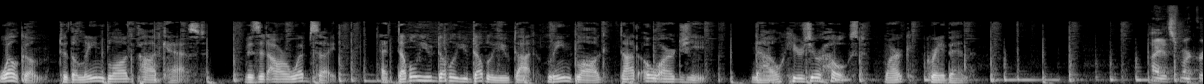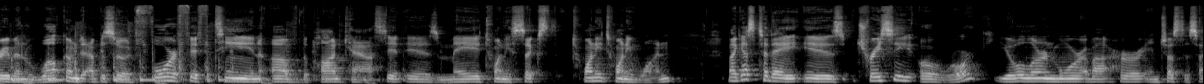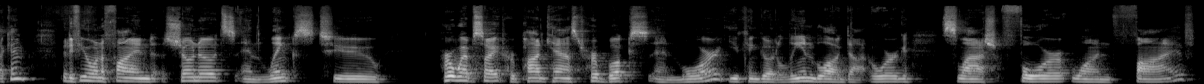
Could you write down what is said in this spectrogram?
Welcome to the Lean Blog Podcast. Visit our website at www.leanblog.org. Now, here's your host, Mark Graban. Hi, it's Mark Graban. Welcome to episode 415 of the podcast. It is May 26th, 2021. My guest today is Tracy O'Rourke. You'll learn more about her in just a second. But if you want to find show notes and links to her website, her podcast, her books, and more, you can go to leanblog.org slash 415.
